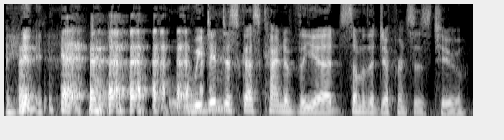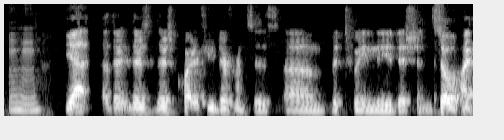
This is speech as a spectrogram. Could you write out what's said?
we did discuss kind of the uh, some of the differences too. Yeah, there, there's there's quite a few differences um, between the editions. So I,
